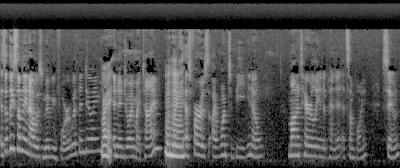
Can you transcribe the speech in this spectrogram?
it's at least something I was moving forward with and doing Right. and enjoying my time. Like as far as I want to be, you know, monetarily independent at some point soon.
